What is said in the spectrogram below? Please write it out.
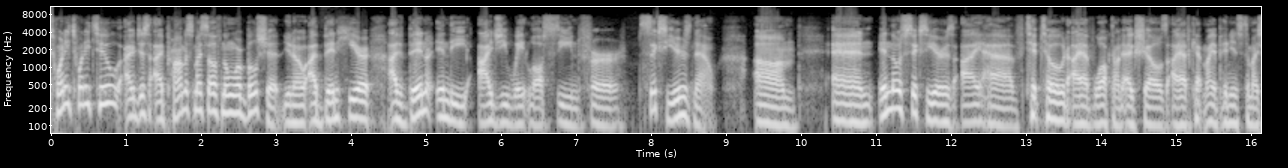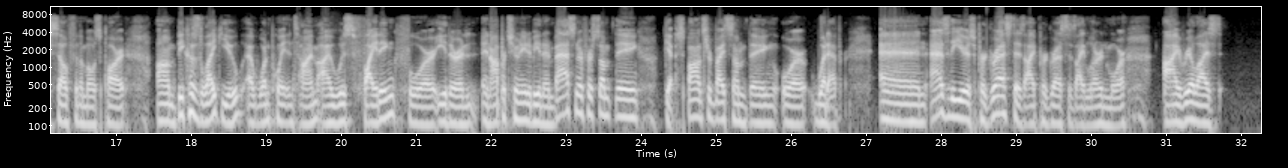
2022, I just I promised myself no more bullshit. You know, I've been here. I've been in the IG weight loss scene for six years now. Um, and in those six years, I have tiptoed, I have walked on eggshells, I have kept my opinions to myself for the most part. Um, because, like you, at one point in time, I was fighting for either an, an opportunity to be an ambassador for something, get sponsored by something, or whatever. And as the years progressed, as I progressed, as I learned more, I realized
